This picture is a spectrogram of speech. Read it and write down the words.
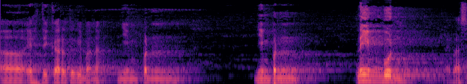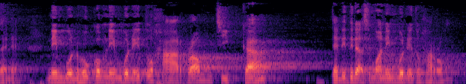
uh, ihtikar itu gimana? Nyimpen nyimpen nimbun bahasanya. Nimbun hukum nimbun itu haram jika jadi tidak semua nimbun itu haram.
